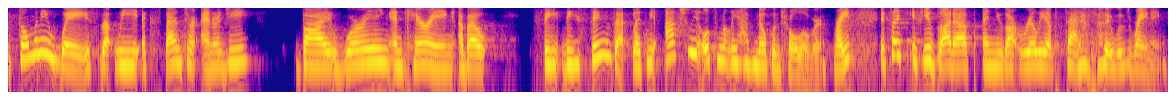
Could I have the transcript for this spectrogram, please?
so many ways that we expense our energy by worrying and caring about th- these things that like we actually ultimately have no control over, right? It's like if you got up and you got really upset that it was raining.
